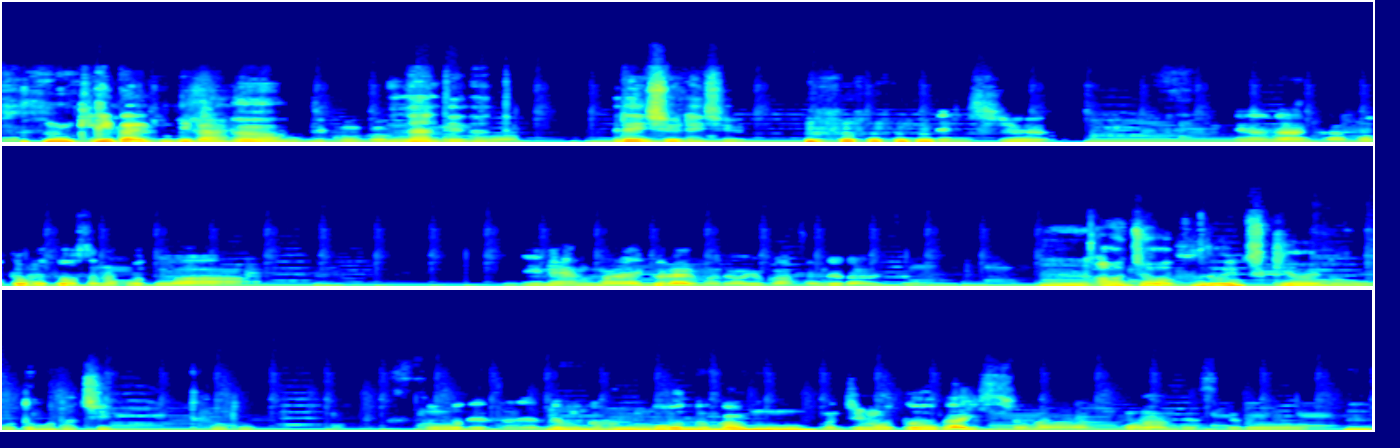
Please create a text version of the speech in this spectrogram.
うん聞きたい聞きたい、うん。るのなんで告白するの？なんてなんて。練習練習。練習？いや、なんか、もともとその子とは、うん。2年前ぐらいまではよく遊んでたんですよ。うんあじゃあ古い付き合いのお友達ってこと？そうですね。でもうん学校とかうもん、まあ、地元が一緒な子なんですけど、うん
